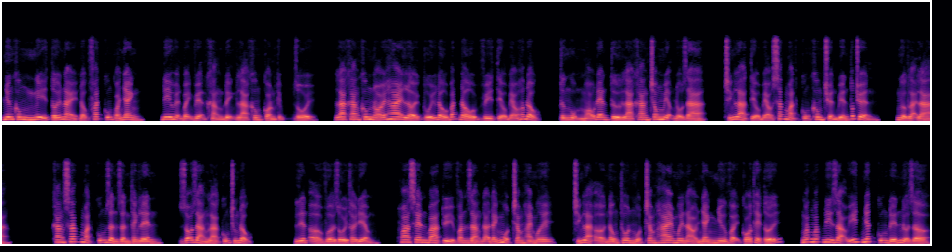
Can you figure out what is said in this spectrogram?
nhưng không nghĩ tới này độc phát cũng quá nhanh, đi huyện bệnh viện khẳng định là không còn kịp rồi. La Khang không nói hai lời túi đầu bắt đầu vì tiểu béo hấp độc, từng ngụm máu đen từ La Khang trong miệng nổ ra, chính là tiểu béo sắc mặt cũng không chuyển biến tốt chuyển, ngược lại La. Khang sắc mặt cũng dần dần thanh lên, rõ ràng là cũng trúng độc. Liên ở vừa rồi thời điểm, hoa sen ba tùy văn giang đã đánh 120, chính là ở nông thôn 120 nào nhanh như vậy có thể tới, ngoắc ngoắc đi dạo ít nhất cũng đến nửa giờ.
